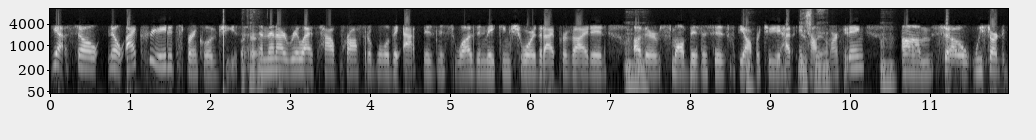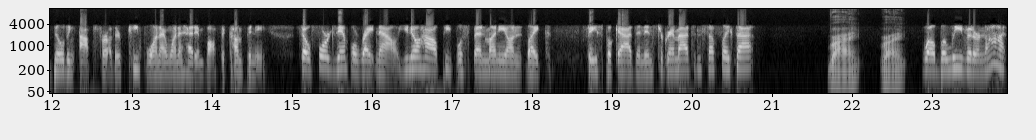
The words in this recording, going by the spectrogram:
Yeah, so no, I created Sprinkle of Jesus, okay. and then I realized how profitable the app business was in making sure that I provided mm-hmm. other small businesses with the mm-hmm. opportunity to have in-house yes, marketing. Mm-hmm. Um, so we started building apps for other people, and I went ahead and bought the company. So, for example, right now, you know how people spend money on like Facebook ads and Instagram ads and stuff like that. Right, right. Well, believe it or not,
